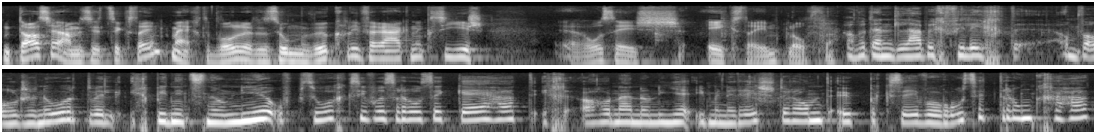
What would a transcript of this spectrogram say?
Und das haben wir jetzt extrem gemerkt, obwohl der Sommer wirklich verregnet war. Rosé ist extrem gelaufen. Aber dann lebe ich vielleicht am falschen Ort, weil ich bin jetzt noch nie auf Besuch gewesen, wo es Rosé gegeben hat. Ich habe auch noch nie in einem Restaurant jemanden gesehen, der Rosé getrunken hat.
